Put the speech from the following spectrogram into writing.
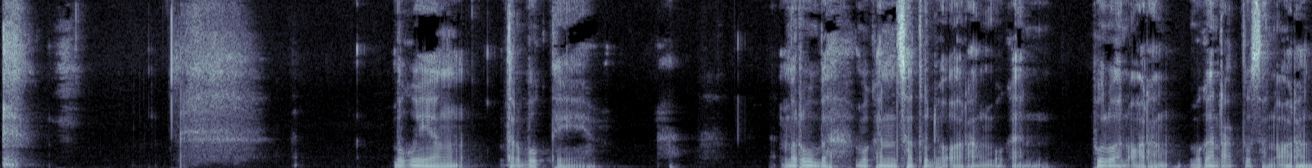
buku yang terbukti merubah bukan satu dua orang, bukan puluhan orang, bukan ratusan orang,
